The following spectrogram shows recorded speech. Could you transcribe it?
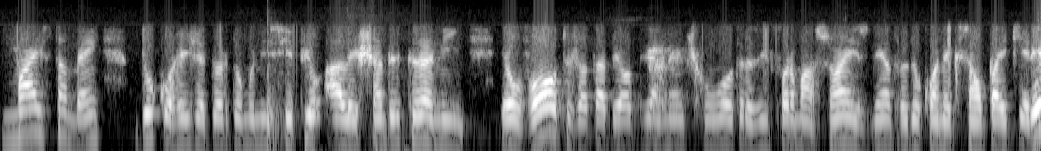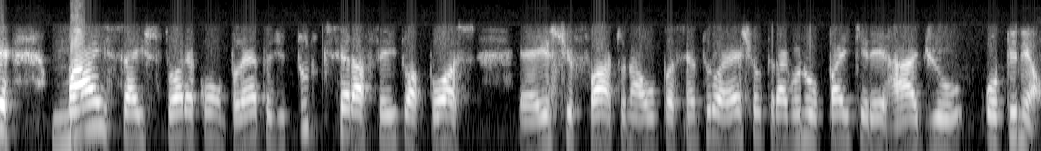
mas também do corregedor do município, Alexandre Tranin. Eu volto, JB, obviamente, com outras informações dentro do Conexão Pai Querer, mas a história completa de tudo que será feito após é, este fato na UPA Centro-Oeste, eu trago no Pai Querer Rádio Opinião.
